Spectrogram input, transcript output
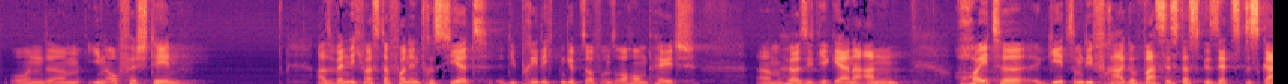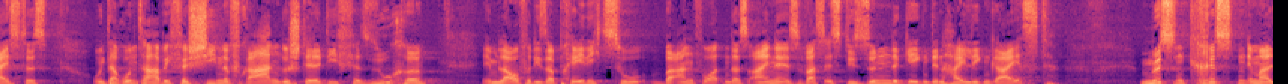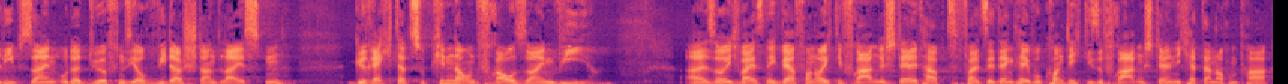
und ähm, ihn auch verstehen. Also wenn dich was davon interessiert, die Predigten gibt es auf unserer Homepage, ähm, hör sie dir gerne an. Heute geht es um die Frage, was ist das Gesetz des Geistes? Und darunter habe ich verschiedene Fragen gestellt, die ich versuche im Laufe dieser Predigt zu beantworten. Das eine ist, was ist die Sünde gegen den Heiligen Geist? Müssen Christen immer lieb sein oder dürfen sie auch Widerstand leisten? Gerechter zu Kinder und Frau sein, wie? Also ich weiß nicht, wer von euch die Fragen gestellt habt. Falls ihr denkt, hey, wo konnte ich diese Fragen stellen? Ich hätte da noch ein paar.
